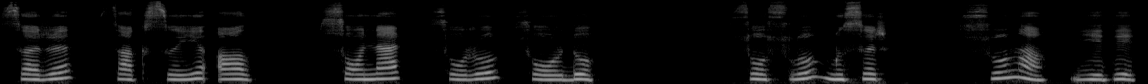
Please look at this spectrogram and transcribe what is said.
sarı saksıyı al, Soner soru sordu. Soslu mısır. Suna yedi.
